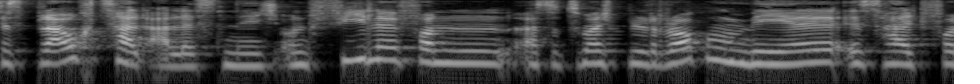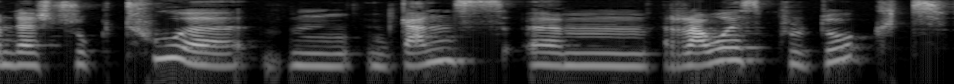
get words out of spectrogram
das braucht's halt alles nicht. Und viele von, also zum Beispiel Roggenmehl ist halt von der Struktur ein ganz ähm, raues Produkt.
